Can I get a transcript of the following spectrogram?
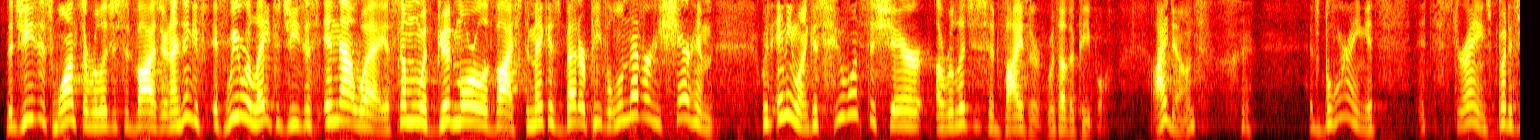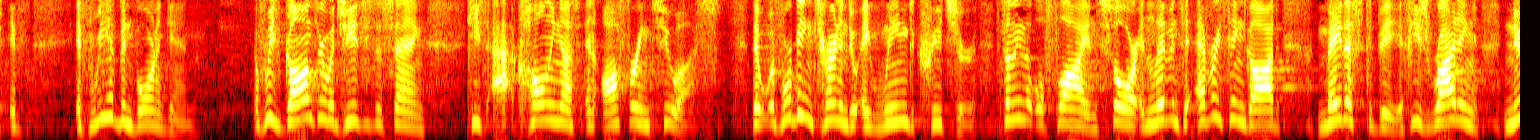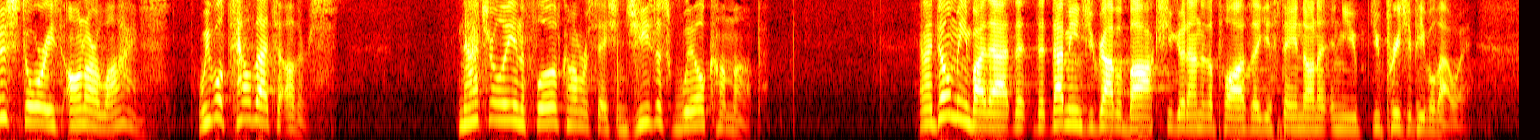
That Jesus wants a religious advisor. And I think if, if we relate to Jesus in that way, as someone with good moral advice to make us better people, we'll never share him with anyone because who wants to share a religious advisor with other people? I don't. It's boring. It's, it's strange. But if, if, if we have been born again, if we've gone through what Jesus is saying, he's calling us and offering to us. That if we're being turned into a winged creature, something that will fly and soar and live into everything God made us to be, if He's writing new stories on our lives, we will tell that to others. Naturally, in the flow of conversation, Jesus will come up. And I don't mean by that that, that that means you grab a box, you go down to the plaza, you stand on it, and you, you preach at people that way.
